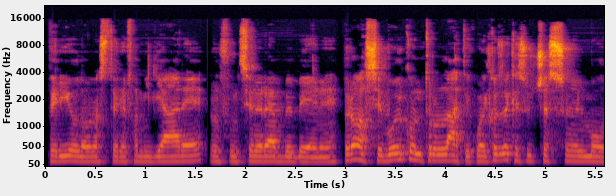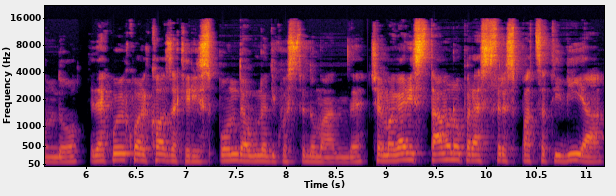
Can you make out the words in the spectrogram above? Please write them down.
periodo a una storia familiare non funzionerebbe bene. Però se voi controllate qualcosa che è successo nel mondo ed è quel qualcosa che risponde a una di queste domande, cioè magari stavano per essere spazzati via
